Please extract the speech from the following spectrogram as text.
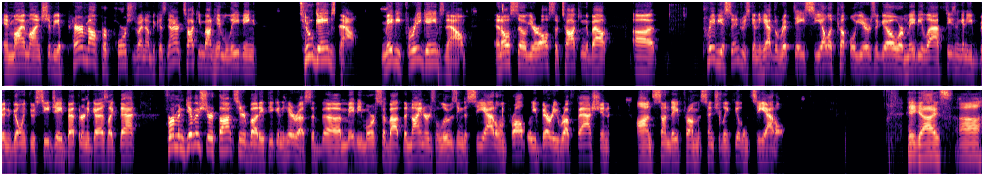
in my mind should be a paramount proportions right now because now you're talking about him leaving two games now, maybe three games now, and also you're also talking about uh, previous injuries. Again, he had the ripped ACL a couple years ago, or maybe last season. Again, you've been going through CJ Beathard and guys like that. Furman, give us your thoughts here, buddy, if you can hear us. Uh, maybe more so about the Niners losing to Seattle in probably very rough fashion on Sunday from CenturyLink Field in Seattle. Hey guys, uh,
